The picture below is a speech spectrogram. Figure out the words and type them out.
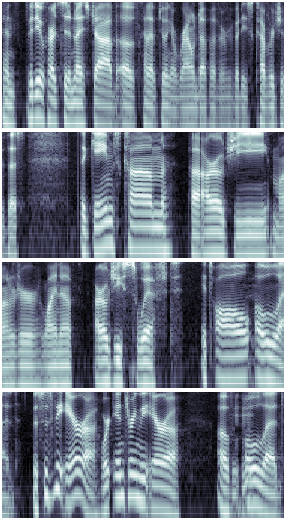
And VideoCardz did a nice job of kind of doing a roundup of everybody's coverage of this. The Gamescom uh, ROG monitor lineup, ROG Swift, it's all OLED. This is the era. We're entering the era of OLED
